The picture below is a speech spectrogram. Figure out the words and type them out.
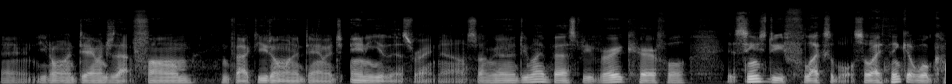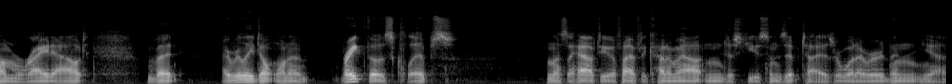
and you don't want to damage that foam. In fact, you don't want to damage any of this right now. So I'm going to do my best to be very careful. It seems to be flexible, so I think it will come right out, but I really don't want to break those clips unless I have to. If I have to cut them out and just use some zip ties or whatever, then yeah,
